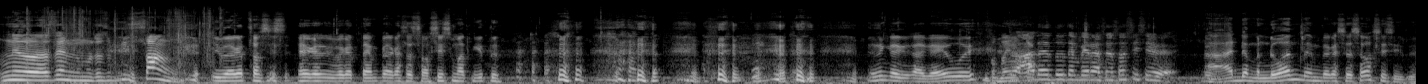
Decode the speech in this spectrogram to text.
ini lo rasain udah pisang. Ibarat sosis eh ibarat tempe rasa sosis mat gitu. Ini kagak kagak ya kebanyakan ada tuh tempe rasa sosis ya? Ada mendoan tempe rasa sosis itu.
